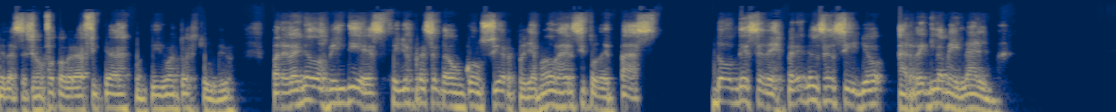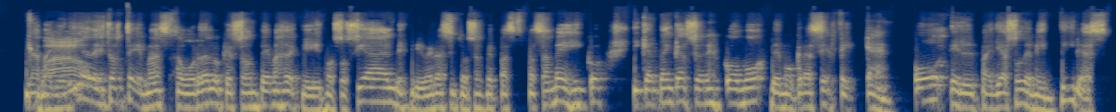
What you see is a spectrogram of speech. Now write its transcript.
de la sesión fotográfica contigo en tu estudio. Para el año 2010 ellos presentaron un concierto llamado Ejército de Paz, donde se desprende el sencillo Arréglame el alma. La Wow. mayoría de estos temas abordan lo que son temas de activismo social, describen la situación que pas- pasa en México y cantan canciones como Democracia Fecal o El payaso de mentiras,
